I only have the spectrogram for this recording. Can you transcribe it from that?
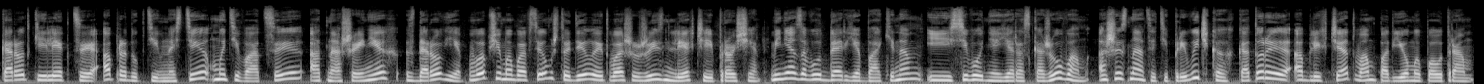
Короткие лекции о продуктивности, мотивации, отношениях, здоровье. В общем, обо всем, что делает вашу жизнь легче и проще. Меня зовут Дарья Бакина, и сегодня я расскажу вам о 16 привычках, которые облегчат вам подъемы по утрам.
